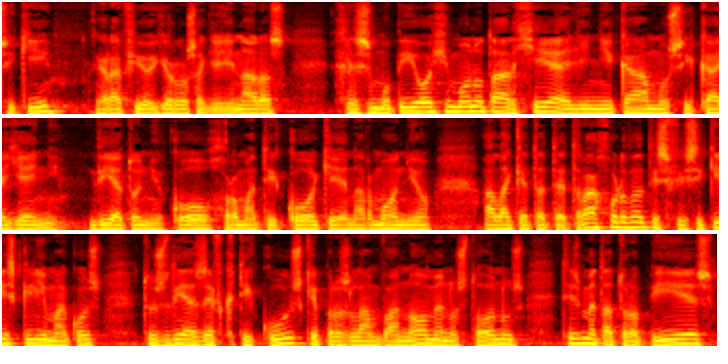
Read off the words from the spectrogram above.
Μουσική, γράφει ο Γιώργος Αγγελινάρας, χρησιμοποιεί όχι μόνο τα αρχαία ελληνικά μουσικά γέννη, διατονικό, χρωματικό και εναρμόνιο, αλλά και τα τετράχορδα της φυσικής κλίμακος, τους διαζευκτικούς και προσλαμβανόμενους τόνους, τις μετατροπίες,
